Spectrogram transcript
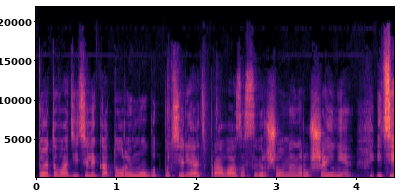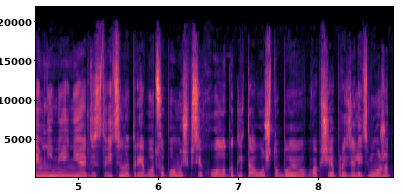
то это водители, которые могут потерять права за совершенное нарушение, и тем не менее действительно требуется помощь психолога для того, чтобы вообще определить, может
